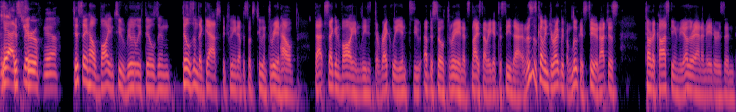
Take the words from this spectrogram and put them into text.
Yeah, it's true. Yeah. just saying how Volume Two really fills in fills in the gaps between episodes two and three, and how that second volume leads directly into episode three, and it's nice that we get to see that. And this is coming directly from Lucas too, not just Tartakovsky and the other animators and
